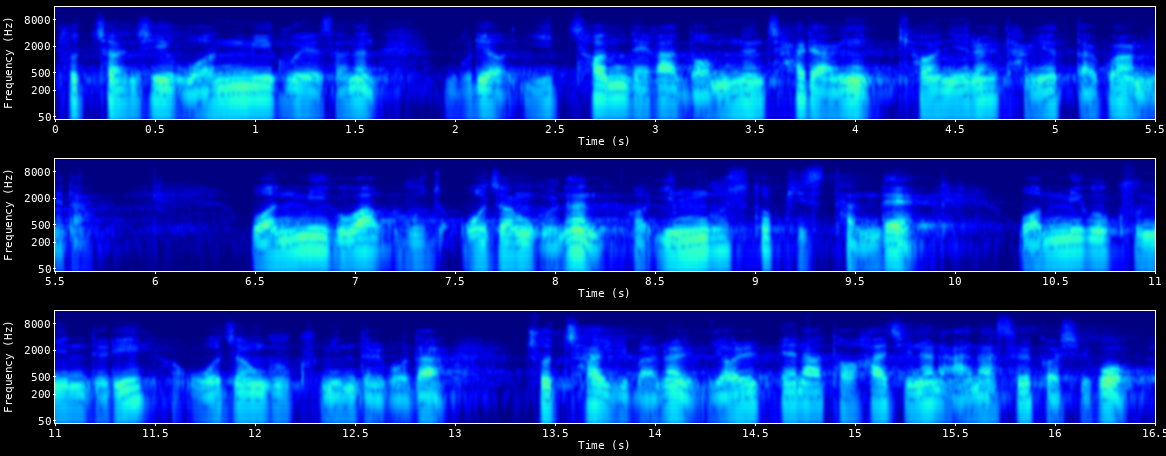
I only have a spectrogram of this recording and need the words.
부천시 원미구에서는 무려 2,000대가 넘는 차량이 견인을 당했다고 합니다. 원미구와 우- 오정구는 어, 인구수도 비슷한데 원미구 구민들이 오정구 구민들보다 주차 위반을 10배나 더 하지는 않았을 것이고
